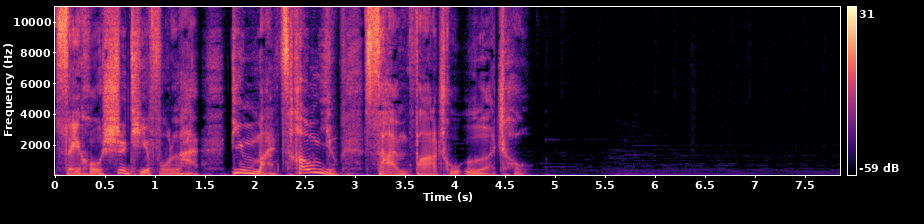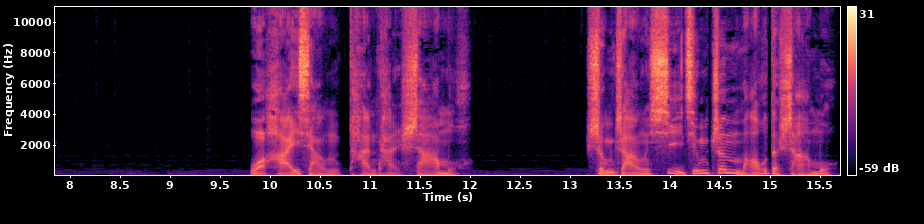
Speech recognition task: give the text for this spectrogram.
随后尸体腐烂，钉满苍蝇，散发出恶臭。我还想谈谈沙漠，生长细茎针毛的沙漠。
